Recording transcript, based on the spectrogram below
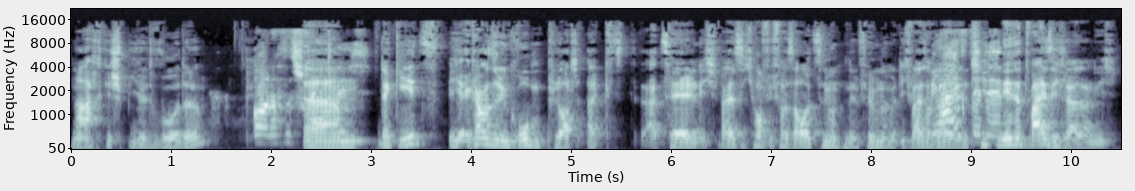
nachgespielt wurde. Oh, das ist schrecklich. Ähm, da geht's, ich kann mal so den groben Plot er erzählen. Ich weiß, ich hoffe, ich versau jetzt niemanden den Film damit. Ich weiß auch Wie leider den Titel. Nee, das weiß ich leider nicht.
